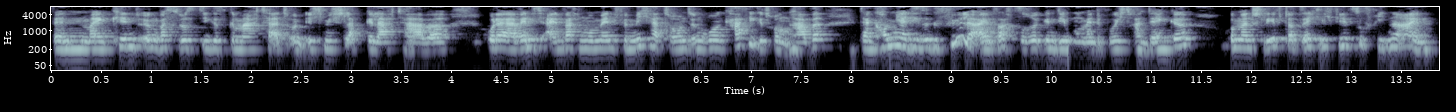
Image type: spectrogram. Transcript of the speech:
wenn mein Kind irgendwas Lustiges gemacht hat und ich mich schlapp gelacht habe oder wenn ich einfach einen Moment für mich hatte und in Ruhe einen Kaffee getrunken habe, dann kommen ja diese Gefühle einfach zurück in dem Moment, wo ich dran denke und man schläft tatsächlich viel zufriedener ein.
